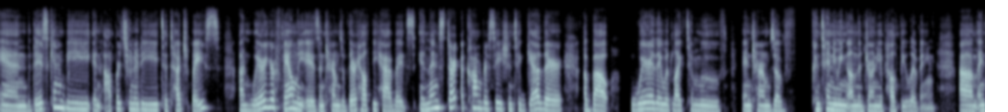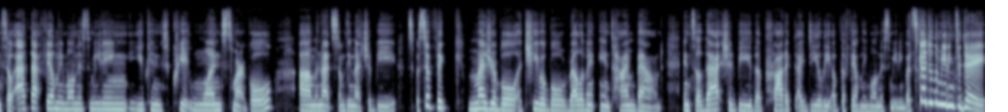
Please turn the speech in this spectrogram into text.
And this can be an opportunity to touch base on where your family is in terms of their healthy habits, and then start a conversation together about where they would like to move in terms of continuing on the journey of healthy living. Um, and so at that family wellness meeting, you can create one SMART goal. Um, and that's something that should be specific, measurable, achievable, relevant, and time bound. And so that should be the product ideally of the family wellness meeting. But schedule the meeting today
